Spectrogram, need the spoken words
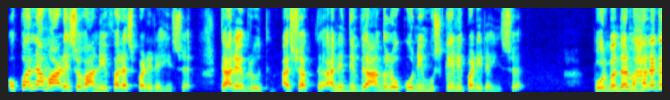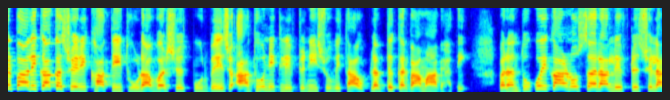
ઉપરના માળે જવાની ફરજ પડી રહી છે. ત્યારે વૃદ્ધ, અશક્ત અને દિવ્યાંગ લોકોની મુશ્કેલી પડી રહી છે. પોરબંદર મહાનગરપાલિકા કચેરી ખાતે થોડા વર્ષ પૂર્વે જ આધુનિક લિફ્ટની સુવિધા ઉપલબ્ધ કરવામાં આવી હતી. પરંતુ કોઈ કારણોસર આ લિફ્ટ છેલ્લા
